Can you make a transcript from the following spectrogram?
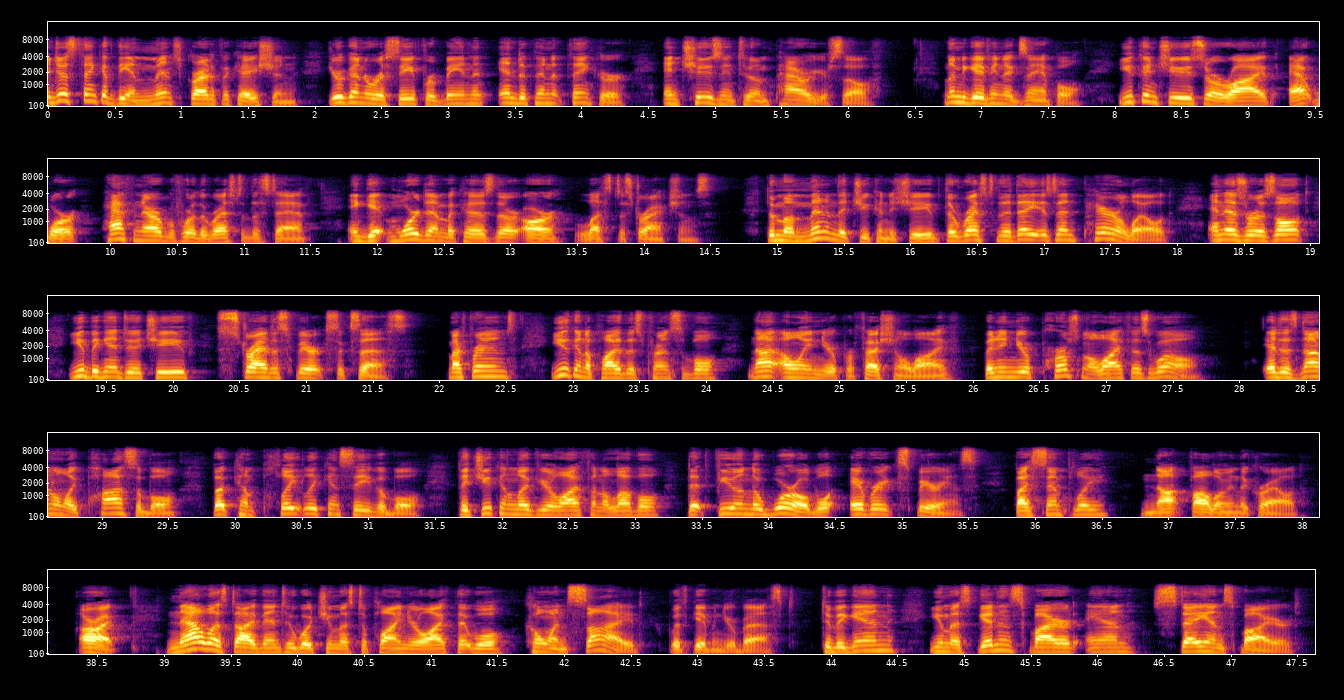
And just think of the immense gratification you're going to receive for being an independent thinker and choosing to empower yourself. Let me give you an example. You can choose to arrive at work half an hour before the rest of the staff and get more done because there are less distractions. The momentum that you can achieve the rest of the day is unparalleled, and as a result, you begin to achieve stratospheric success. My friends, you can apply this principle not only in your professional life, but in your personal life as well. It is not only possible, but completely conceivable that you can live your life on a level that few in the world will ever experience by simply not following the crowd. All right, now let's dive into what you must apply in your life that will coincide with giving your best. To begin, you must get inspired and stay inspired.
